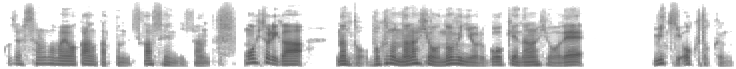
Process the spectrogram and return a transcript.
こちら下の名前分からなかったんですが、千里さん。もう1人が、なんと僕の7票のみによる合計7票で、三木奥斗くん。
